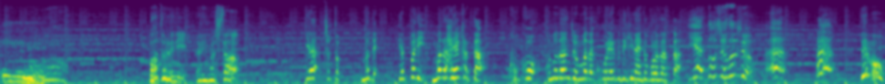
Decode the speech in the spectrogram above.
おお。バトルになりました。いやちょっと待って。やっぱりまだ早かった。こここのダンジョンまだ攻略できないところだった。いやどうしようどうしよう。ああでも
